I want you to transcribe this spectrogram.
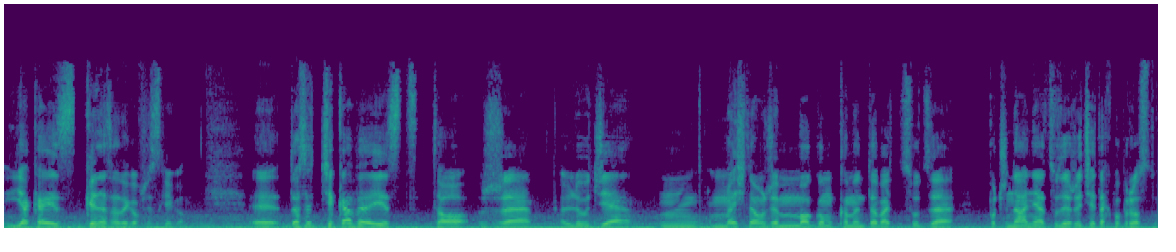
jaka jest geneza tego wszystkiego? E, Dosyć ciekawe jest to, że ludzie myślą, że mogą komentować cudze poczynania, cudze życie tak po prostu.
